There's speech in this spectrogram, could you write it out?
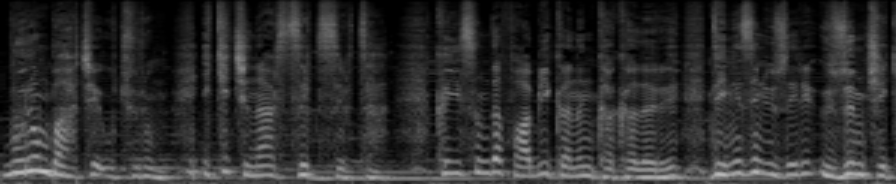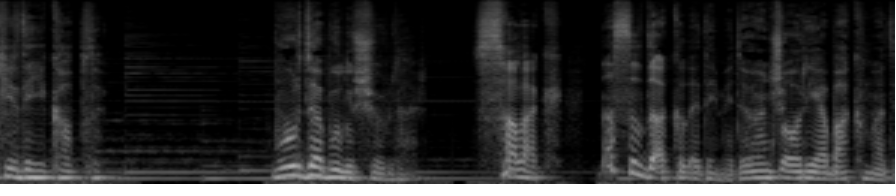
Burun bahçe uçurum, iki çınar sırt sırta. Kıyısında fabrikanın kakaları, denizin üzeri üzüm çekirdeği kaplı. Burada buluşurlar. Salak, nasıl da akıl edemedi, önce oraya bakmadı.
